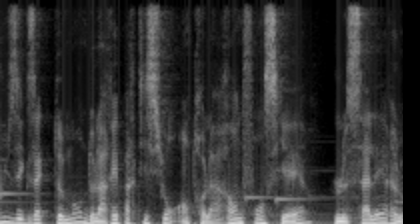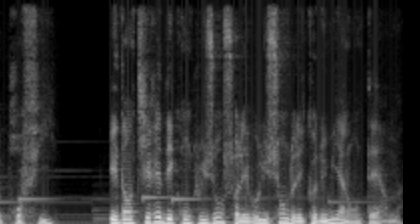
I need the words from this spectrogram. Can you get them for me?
Plus exactement de la répartition entre la rente foncière, le salaire et le profit, et d'en tirer des conclusions sur l'évolution de l'économie à long terme.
